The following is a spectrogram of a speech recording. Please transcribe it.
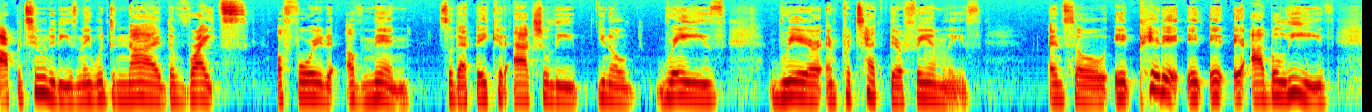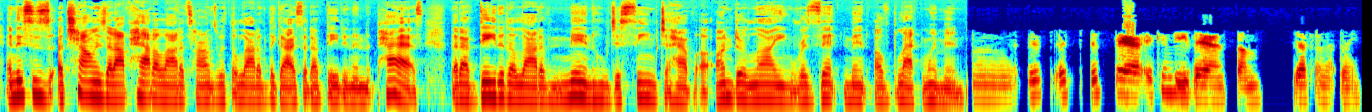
opportunities and they were denied the rights afforded of men so that they could actually, you know, raise, rear, and protect their families. And so it pitted it, it, it, I believe, and this is a challenge that I've had a lot of times with a lot of the guys that I've dated in the past, that I've dated a lot of men who just seem to have an underlying resentment of black women. Mm, it's, it's, it's there. It can be there in some, definitely.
